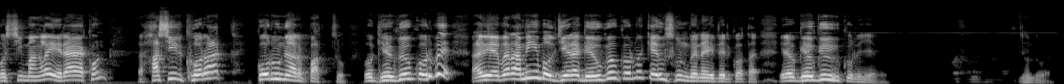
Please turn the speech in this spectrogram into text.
পশ্চিমবাংলায় এরা এখন হাসির খোরাক, করুণার পাত্র। ও ঘেউ ঘেউ করবে, আমি এবার আমিই বলছি, এরা ঘেউ ঘেউ করবে, কেউ শুনবে না এদের কথা। এরা ঘেউ ঘেউ করে যাবে। ধন্যবাদ।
